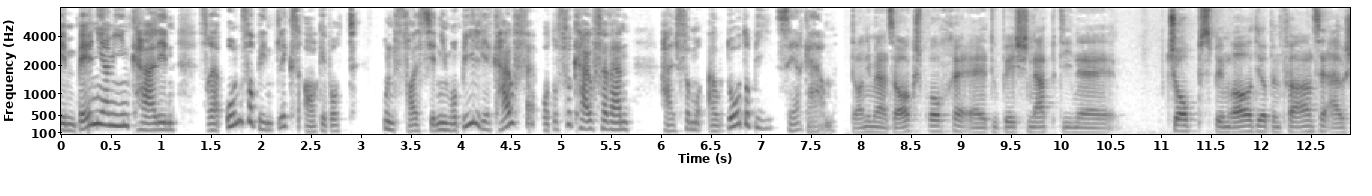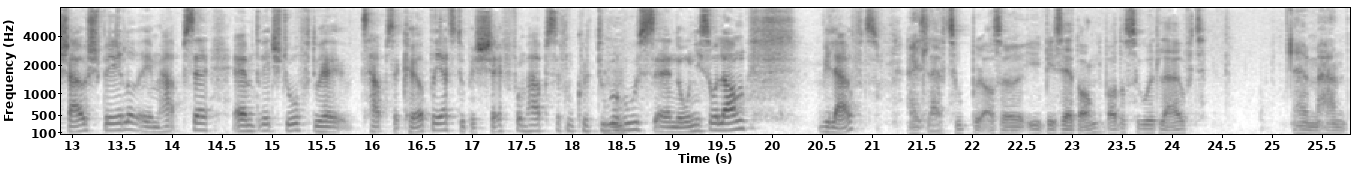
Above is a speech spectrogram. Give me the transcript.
beim Benjamin Kählin für ein unverbindliches Angebot. Und falls Sie eine Immobilie kaufen oder verkaufen wollen, helfen wir auch hier dabei sehr gern. Dani, wir haben es angesprochen, äh, du bist neben deinen Jobs beim Radio, beim Fernsehen auch Schauspieler im Hepse ähm, Drittstufe. Du, das Hepse gehört dir jetzt, du bist Chef vom Hepse, vom Kulturhaus, mhm. äh, noch nicht so lange. Wie läuft's? Hey, es läuft super. Also ich bin sehr dankbar, dass es so gut läuft. Ähm, wir haben,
